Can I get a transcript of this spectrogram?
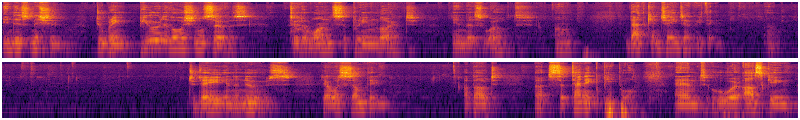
in this mission to bring pure devotional service to the one supreme Lord in this world. Um, that can change everything. Um, today in the news, there was something about uh, satanic people and who were asking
